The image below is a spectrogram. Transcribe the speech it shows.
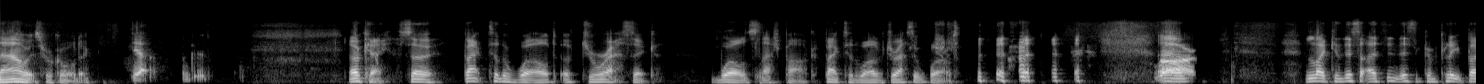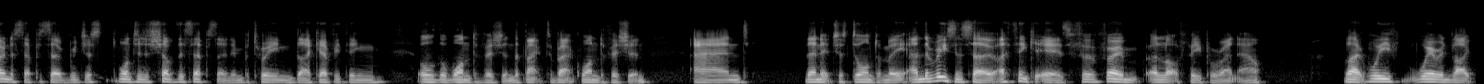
Now it's recording. Yeah, I'm good. Okay, so back to the world of Jurassic World slash Park. Back to the world of Jurassic World. um, like this, I think this is a complete bonus episode. We just wanted to shove this episode in between, like everything, all the one division, the back to back one division, and then it just dawned on me. And the reason so, I think it is for very a lot of people right now. Like we've we're in like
